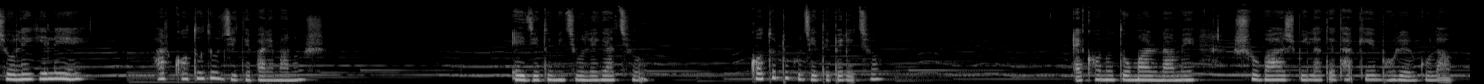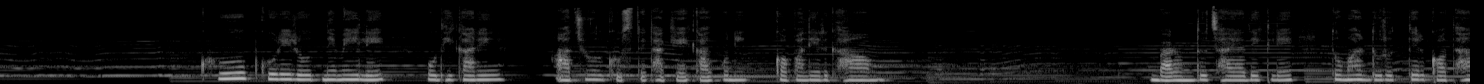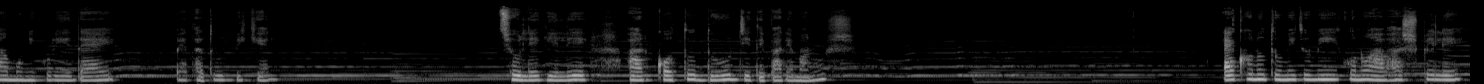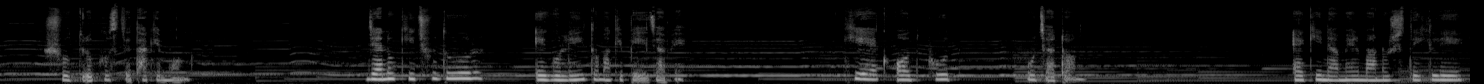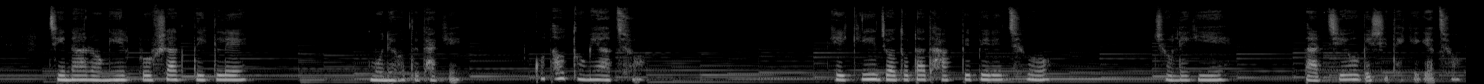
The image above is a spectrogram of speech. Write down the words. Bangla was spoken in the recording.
চলে গেলে আর কত দূর যেতে পারে মানুষ? এই যে তুমি চলে গেছো, কতটুকু যেতে পেরেছ? এখনও তোমার নামে সুবাস বিলাতে থাকে ভোরের গোলাপ। খুব করে রোদ নেমে এলে অধিকারের আঁচল খুঁজতে থাকে কাল্পনিক কপালের ঘাম। বারন্ত ছায়া দেখলে তোমার দূরত্বের কথা মনে করিয়ে দেয় ব্যথাতুর বিকেল। চলে গেলে আর কত দূর যেতে পারে মানুষ? এখনও তুমি তুমি কোনো আভাস পেলে শত্রু খুঁজতে থাকে মন। যেন কিছু দূর এগুলেই তোমাকে পেয়ে যাবে। কি এক অদ্ভুত উচাটন। একই নামের মানুষ দেখলে, চেনা রঙের পোশাক দেখলে মনে হতে থাকে, কোথাও তুমি আছো? থেকে যতটা থাকতে পেরেছ, চলে গিয়ে তার চেয়েও বেশি থেকে গেছো।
